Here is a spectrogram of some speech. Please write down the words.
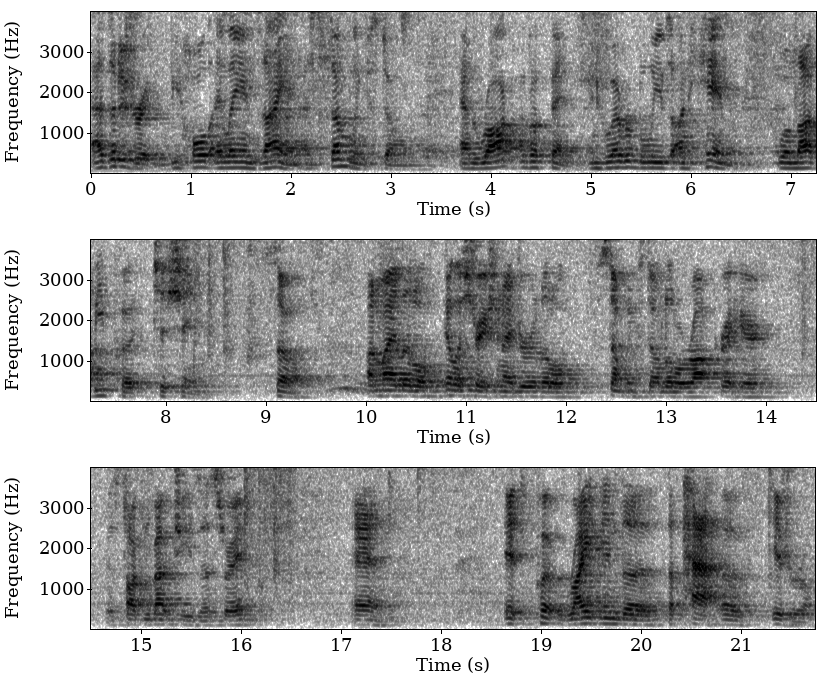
As it is written, Behold, I lay in Zion a stumbling stone and rock of offense, and whoever believes on him will not be put to shame. So, on my little illustration, I drew a little stumbling stone, little rock right here. It's talking about Jesus, right? And it's put right in the, the path of Israel.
